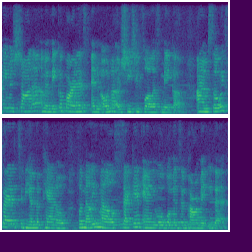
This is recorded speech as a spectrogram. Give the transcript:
name is Shauna. I'm a makeup artist and owner of SheShe Flawless Makeup. I am so excited to be on the panel for Melimel's second annual Women's Empowerment event.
